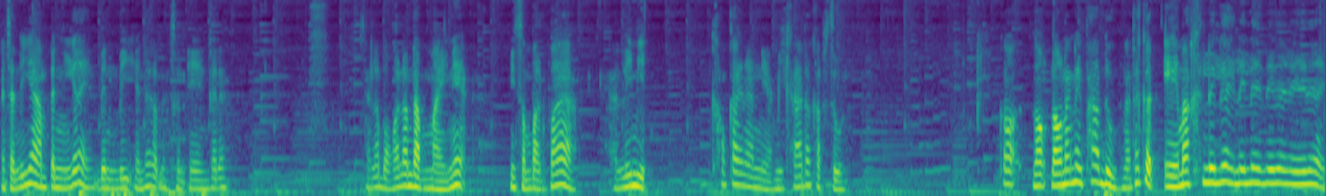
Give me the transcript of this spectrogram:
อาจจะนิยามเป็นนี้ก็ได้เป็น bn เท่ากับ1ส่วน a ก็ได้แล้วเราบอกว่าลำดับใหม่เนี่ยมีสมบัติว่า ลิมิตเข้าใกล้นั้นเนี่ยมีค่าเท่ากับศูนย์ก็ลองลองนั่งในภาพดูนะถ้าเกิด a มากขึ้นเรื่อยๆเรื่อยๆเรื่อยๆเรื่อย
